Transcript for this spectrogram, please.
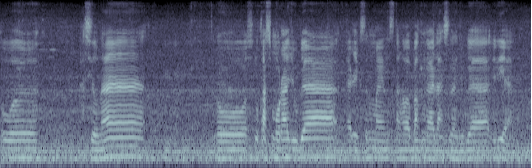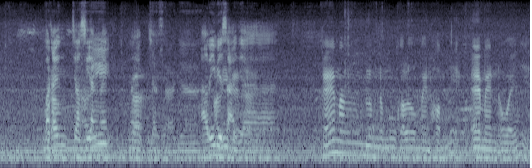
uh, hasilnya. Hmm. terus Lukas Moura juga Erikson main setengah babak nggak ada hasilnya juga. Jadi ya kemarin Chelsea yang naik, naik biasa Chelsea. aja. Ali Ali biasa biasa aja. Aja. Kayaknya emang belum nemu kalau main home nya eh main away nya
